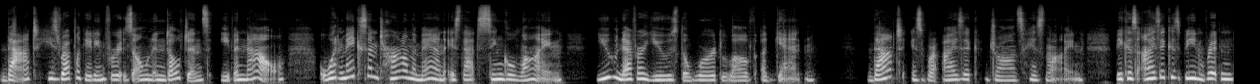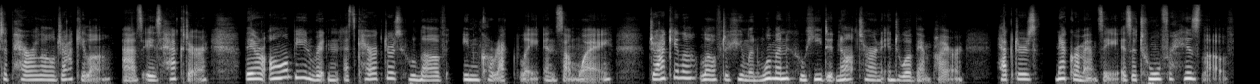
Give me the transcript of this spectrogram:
That he's replicating for his own indulgence, even now. What makes him turn on the man is that single line You never use the word love again. That is where Isaac draws his line, because Isaac is being written to parallel Dracula, as is Hector. They are all being written as characters who love incorrectly in some way. Dracula loved a human woman who he did not turn into a vampire. Hector's necromancy is a tool for his love,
